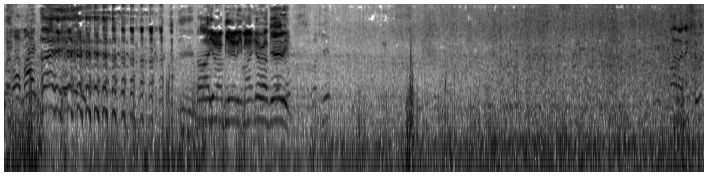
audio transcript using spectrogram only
Well, mate. Hey! oh, you're a beauty, mate. You're a beauty. Photo next to it.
